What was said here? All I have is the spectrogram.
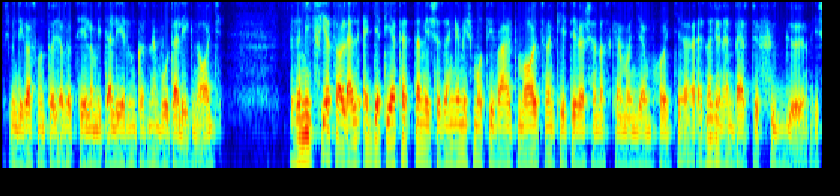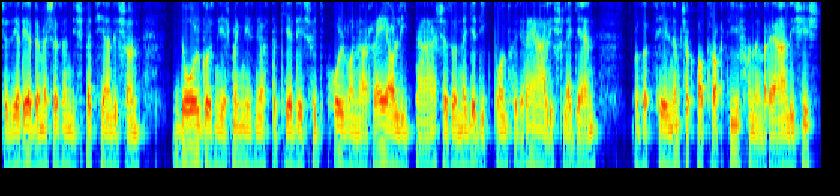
és mindig azt mondta, hogy az a cél, amit elérünk, az nem volt elég nagy. Ezzel mint fiatal egyet értettem, és ez engem is motivált. Ma 52 évesen, azt kell mondjam, hogy eh, ez nagyon embertől függő, és ezért érdemes ezen is speciálisan dolgozni, és megnézni azt a kérdést, hogy hol van a realitás, ez a negyedik pont, hogy reális legyen. Az a cél, nem csak attraktív, hanem reális is,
